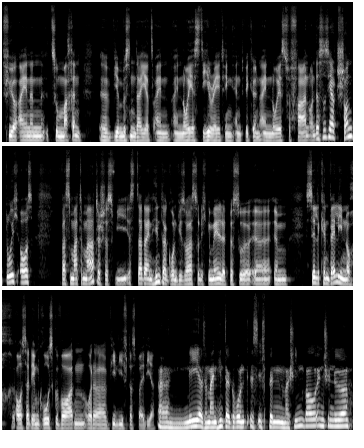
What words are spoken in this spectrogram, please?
für einen zu machen. Äh, wir müssen da jetzt ein, ein neues D-Rating entwickeln, ein neues Verfahren. Und das ist ja schon durchaus was Mathematisches. Wie ist da dein Hintergrund? Wieso hast du dich gemeldet? Bist du äh, im Silicon Valley noch außerdem groß geworden oder wie lief das bei dir? Äh, nee, also mein Hintergrund ist, ich bin Maschinenbauingenieur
